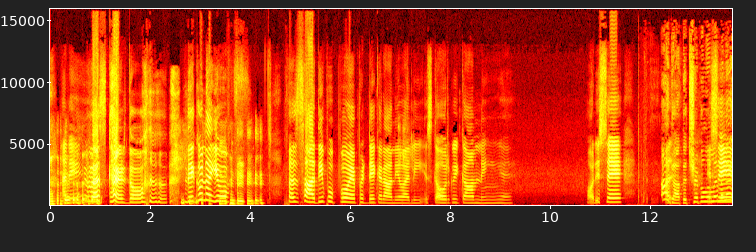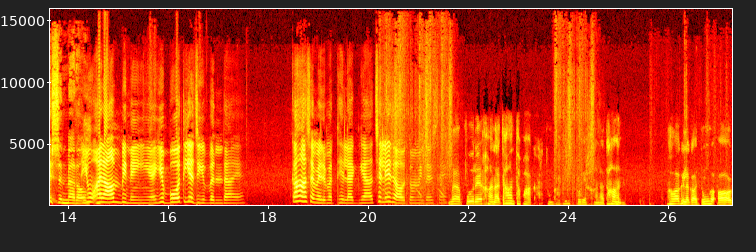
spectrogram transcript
अरे बस कर दो। देखो ना ये फसादी पुप्पो है फड्डे कराने वाली इसका और कोई काम नहीं है। और इससे I got the triple elimination medal. यूँ आराम भी नहीं है ये बहुत ही अजीब बंदा है कहाँ से मेरे मत्थे लग गया चले जाओ तुम इधर से मैं पूरे खानदान तबाह कर दूँगा भाई पूरे खानदान आग लगा दूँगा आग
